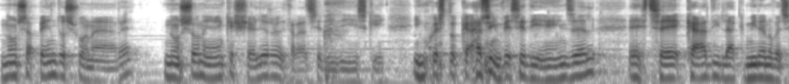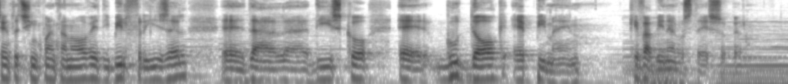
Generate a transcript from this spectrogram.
Non sapendo suonare, non so neanche scegliere le tracce dei dischi. In questo caso, invece di Angel, eh, c'è Cadillac 1959 di Bill Frisell eh, dal disco eh, Good Dog Happy Man, che va bene lo stesso però.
